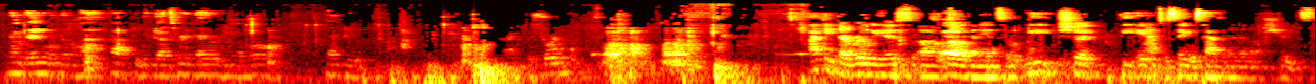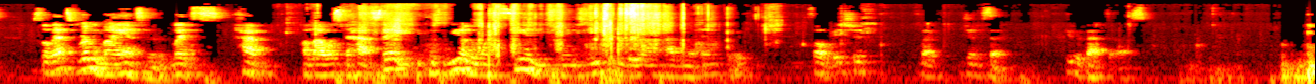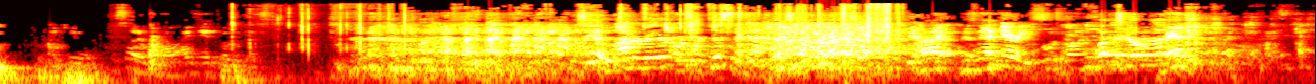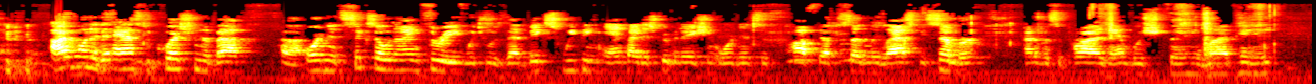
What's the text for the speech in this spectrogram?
one day we're gonna have to, we got three mayors in the borough. Thank you. Ms. Jordan? I think that really is a relevant answer. We should be able to say what's happening in our streets. So that's really my answer. Let's have allow us to have say because we are the ones seeing these things. We should be the ones having the input. So it should, like Jim said, give it back to us. Thank you. Just so everyone know, I did vote yes. Is he a moderator or a participant? All right, Ms. Neck. Carries. What is going on? Randy. I wanted to ask a question about uh, Ordinance 6093, which was that big sweeping anti-discrimination ordinance that popped up suddenly last December. Kind of a surprise ambush thing, in my opinion.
